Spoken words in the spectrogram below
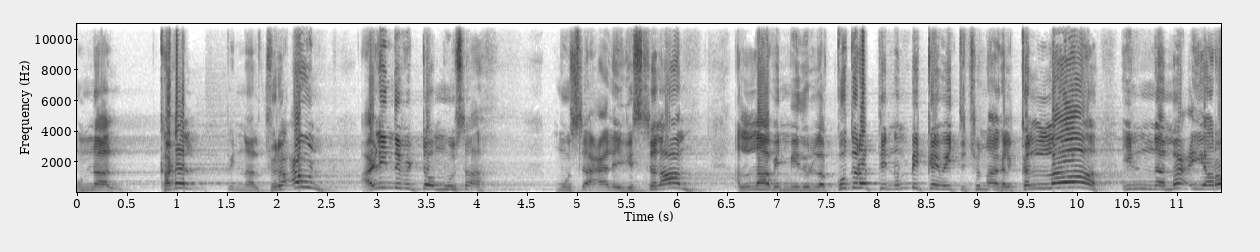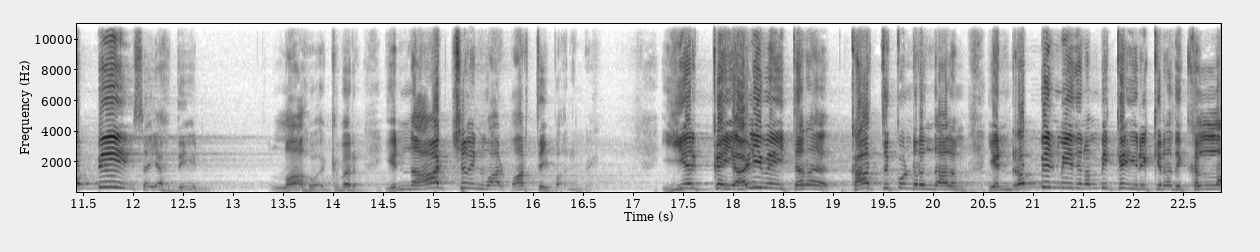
முன்னால் கடல் பின்னால் ஃபிரவுன். அழிந்து விட்டோம் மூசா. மூசா அலைஹிஸ்ஸலாம் அல்லாவின் மீதுள்ள குதிரத்தின் நம்பிக்கை வைத்து சொன்னார்கள் கல்லா இன்ன ரப்பி சயஹ்தீன். அல்லாஹு அக்பர் என்ன ஆற்றலின் வார்த்தை பாருங்கள். இயற்கை அழிவை தர காத்து கொண்டிருந்தாலும் என் ரப்பின் மீது நம்பிக்கை இருக்கிறது கல்லா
